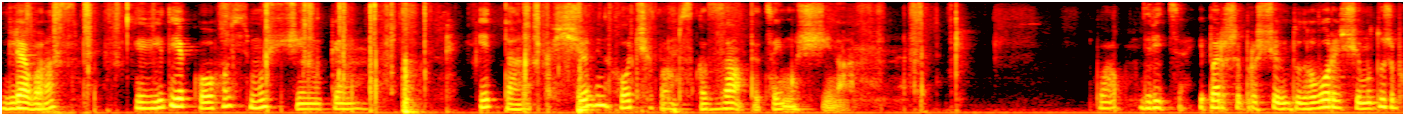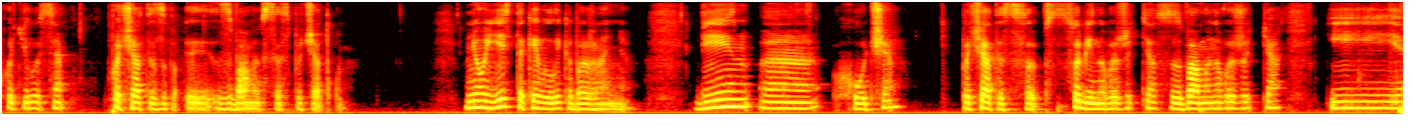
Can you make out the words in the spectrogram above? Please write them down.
для вас від якогось мужчинки. І так, що він хоче вам сказати, цей мужчина? Вау, дивіться, і перше, про що він тут говорить, що йому дуже б хотілося почати з, е, вами все спочатку. У нього є таке велике бажання. Він е, хоче почати собі нове життя, з вами нове життя. І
